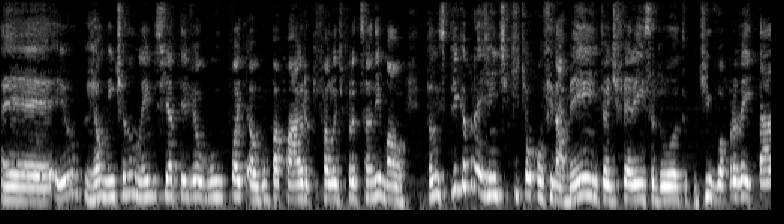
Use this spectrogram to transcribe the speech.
É, eu realmente não lembro se já teve algum, algum papagro que falou de produção animal. Então, explica pra gente o que, que é o confinamento, a diferença do outro cultivo. Aproveitar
